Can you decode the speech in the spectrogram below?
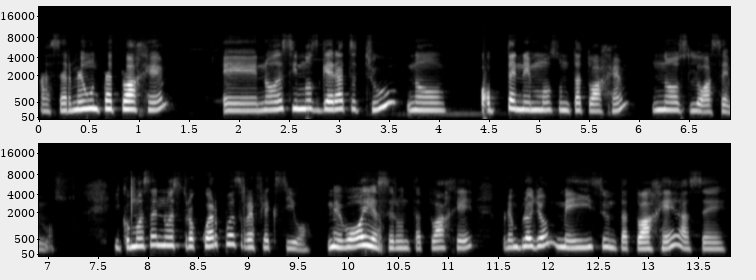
Hacerme un tatuaje, eh, no decimos get a tattoo, no obtenemos un tatuaje, nos lo hacemos. Y como es en nuestro cuerpo, es reflexivo. Me voy a hacer un tatuaje. Por ejemplo, yo me hice un tatuaje hace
